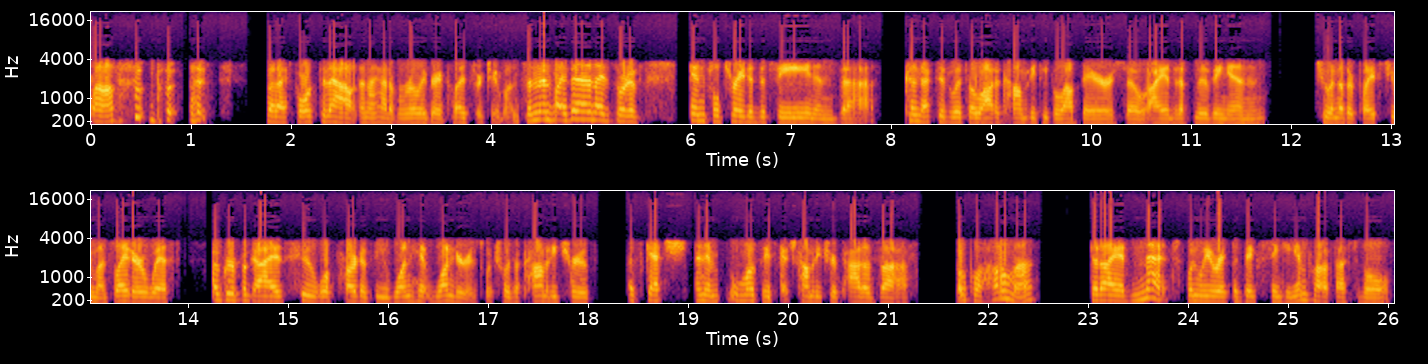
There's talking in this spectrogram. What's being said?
Um, but, but but I forked it out, and I had a really great place for two months. And then by then, I'd sort of infiltrated the scene and uh, connected with a lot of comedy people out there. So I ended up moving in to another place two months later with a group of guys who were part of the One Hit Wonders, which was a comedy troupe, a sketch, and well, mostly a sketch comedy troupe out of uh, Oklahoma that I had met when we were at the Big Stinking Improv Festival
